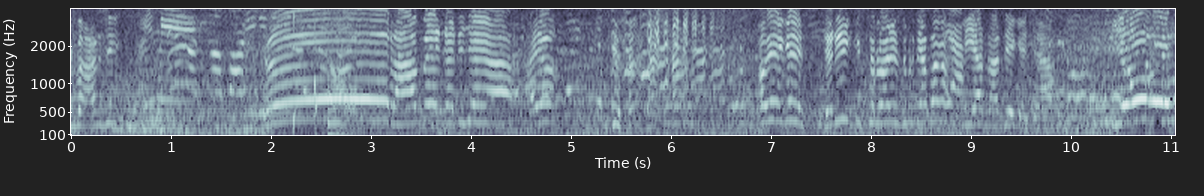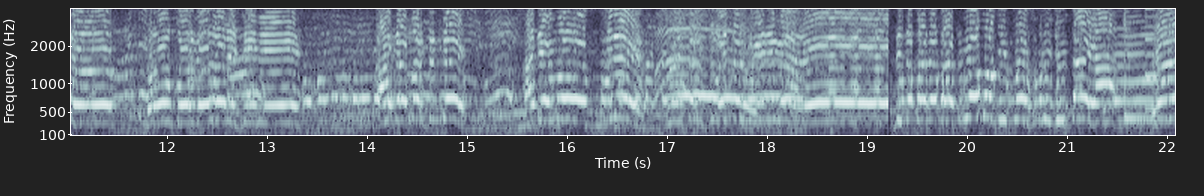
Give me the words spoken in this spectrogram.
Gimana sih? Ini lagi ngapain? Eh, rame jadinya ya. Ayo. Oke guys, jadi keseruannya seperti apa kak? Iya. Lihat nanti ya guys ya. Yo Edo, kumpul dulu di sini. Ada merchandise, ada yang mau ini sweater sweater begini kan? Di tempat Patria mau giveaway 10 juta ya. Ya,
